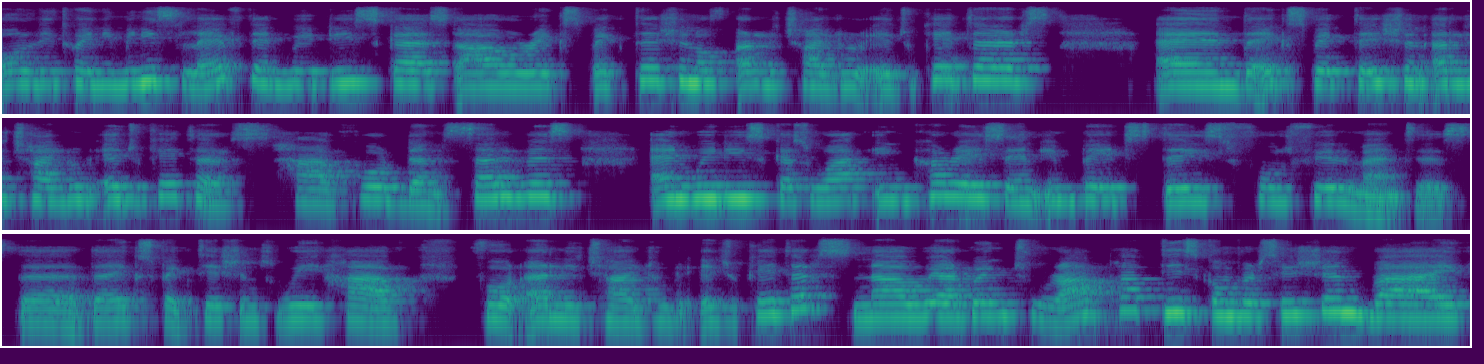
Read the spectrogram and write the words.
only 20 minutes left and we discussed our expectation of early childhood educators, and the expectation early childhood educators have for themselves. And we discuss what encourages and impedes this fulfillment is the, the expectations we have for early childhood educators. Now we are going to wrap up this conversation by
